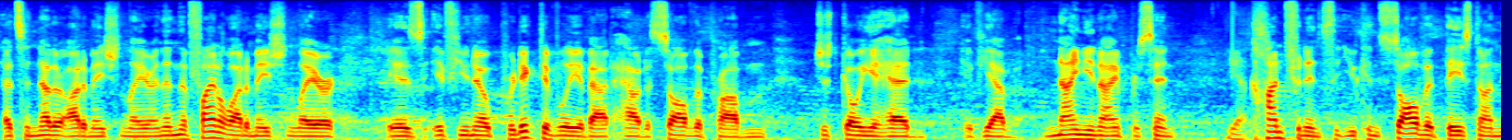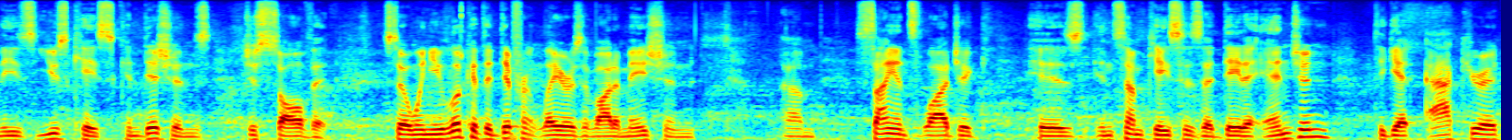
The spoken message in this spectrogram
that's another automation layer. And then the final automation layer is if you know predictively about how to solve the problem, just going ahead, if you have 99% yes. confidence that you can solve it based on these use case conditions, just solve it. So when you look at the different layers of automation, um, ScienceLogic is in some cases a data engine to get accurate,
